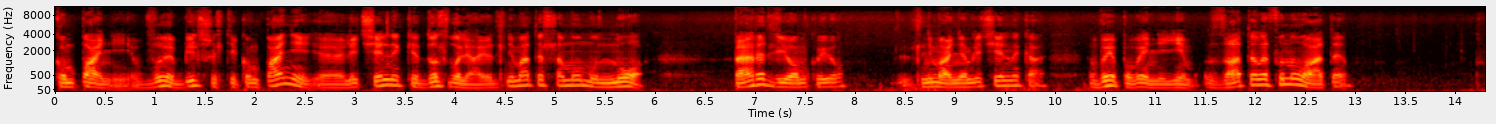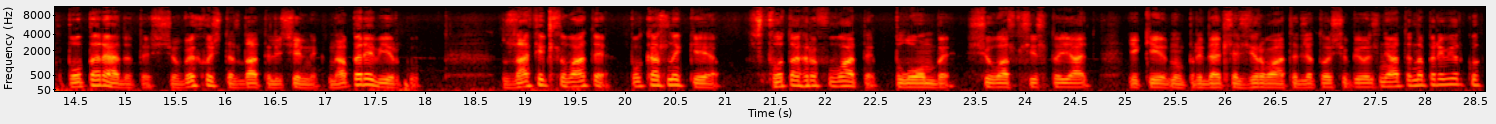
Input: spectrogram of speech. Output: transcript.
компанії. В більшості компаній е, лічильники дозволяють знімати самому, но перед зйомкою, зніманням лічильника, ви повинні їм зателефонувати попередити, що ви хочете здати лічильник на перевірку, зафіксувати показники, сфотографувати пломби, що у вас всі стоять, які ну, прийдеться зірвати для того, щоб його зняти на перевірку,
